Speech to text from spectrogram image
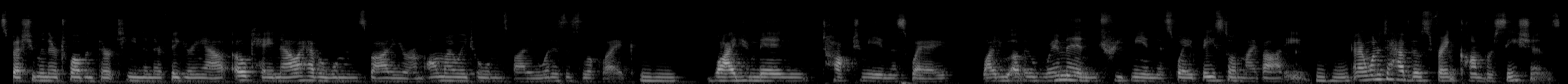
especially when they're 12 and 13 and they're figuring out, okay, now I have a woman's body or I'm on my way to a woman's body. What does this look like? Mm-hmm. Why do men talk to me in this way? Why do other women treat me in this way based on my body? hmm And I wanted to have those frank conversations.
